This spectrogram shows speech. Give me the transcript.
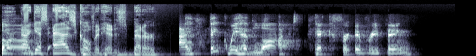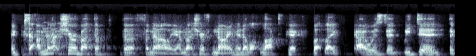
Or I Um, guess as COVID hit is better. I think we had locked pick for everything. Except I'm not sure about the the finale. I'm not sure if nine had a locked pick, but like I was did we did the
